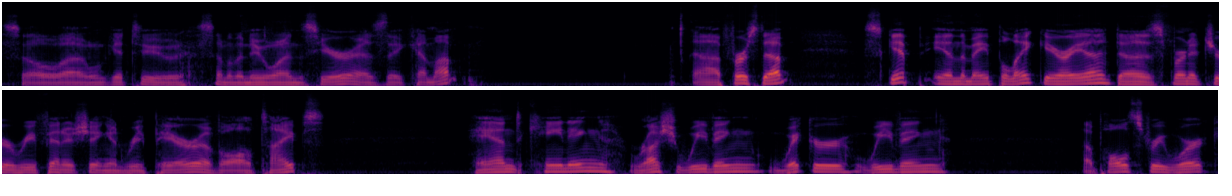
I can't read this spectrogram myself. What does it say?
So uh, we'll get to some of the new ones here as they come up. Uh, first up, Skip in the Maple Lake area does furniture refinishing and repair of all types, hand caning, rush weaving, wicker weaving, upholstery work,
